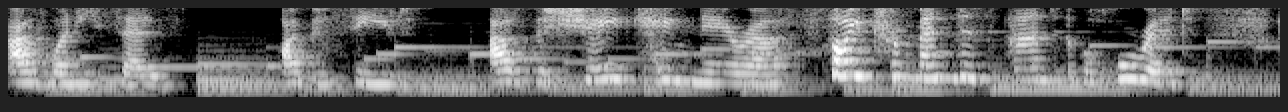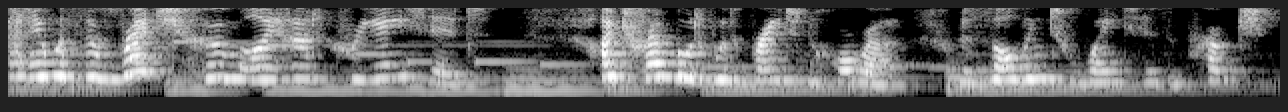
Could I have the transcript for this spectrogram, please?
As when he says, I perceived as the shape came nearer, sight tremendous and abhorred, that it was the wretch whom I had created. I trembled with rage and horror, resolving to wait his approach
